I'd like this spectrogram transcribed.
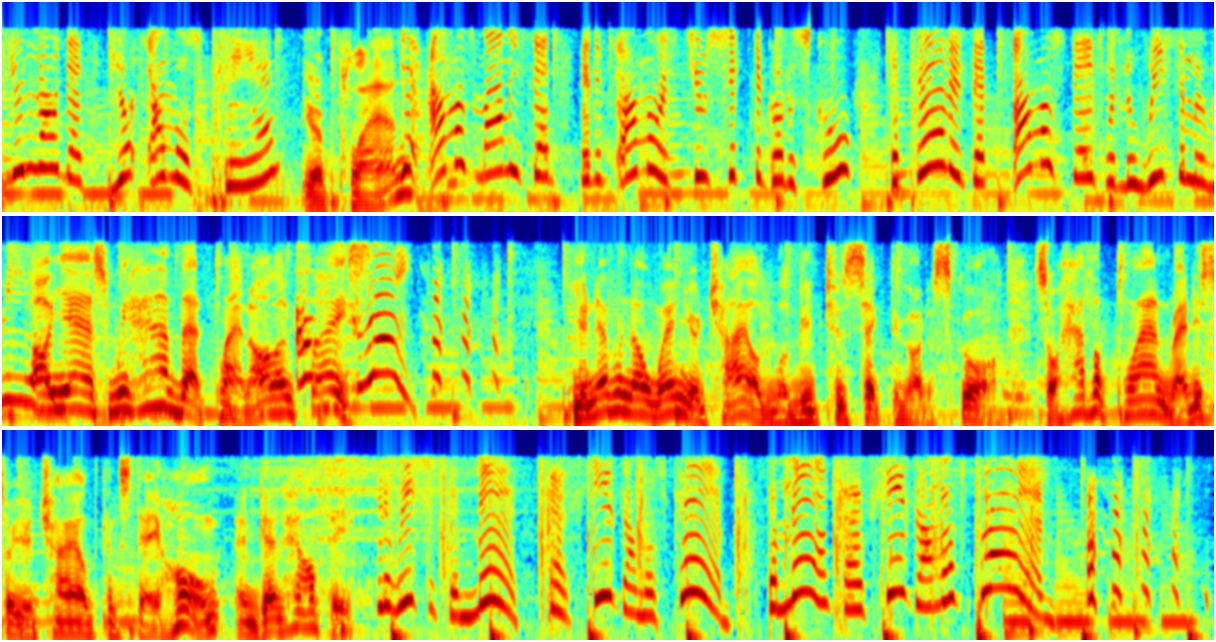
you know that your Elmo's plan? Your plan? Yeah, Elmo's mommy said that if Elmo is too sick to go to school, the plan is that Elmo stays with Louisa Maria. Oh, yes, we have that plan all in Oh, place. great. You never know when your child will be too sick to go to school. So have a plan ready so your child can stay home and get healthy. louisa's a the man, because he's almost plan. The man, because he's almost plan.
